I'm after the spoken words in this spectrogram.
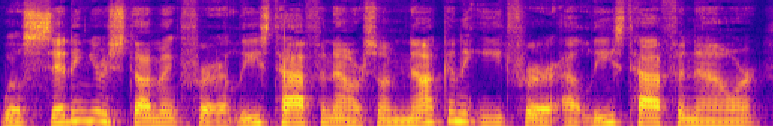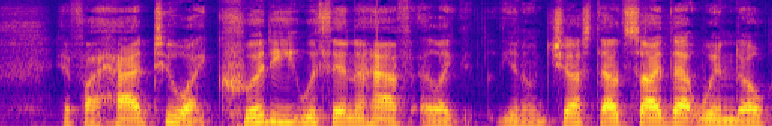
will sit in your stomach for at least half an hour. So I'm not going to eat for at least half an hour. If I had to, I could eat within a half, like, you know, just outside that window.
